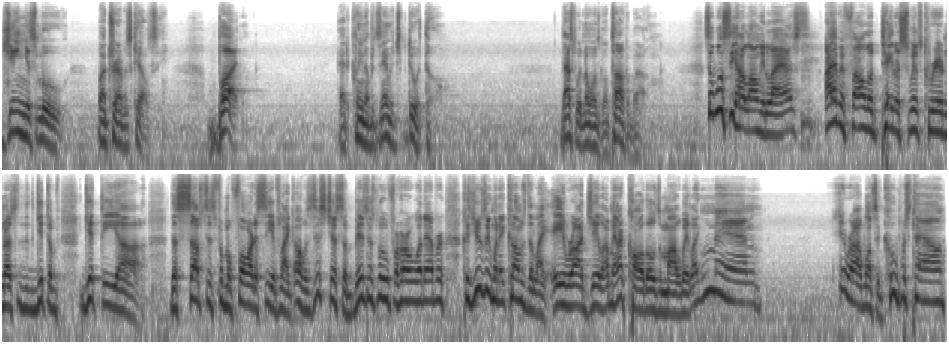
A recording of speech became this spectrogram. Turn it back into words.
Genius move by Travis Kelce, but had to clean up his image to do it though. That's what no one's gonna talk about. So we'll see how long it lasts. I haven't followed Taylor Swift's career enough to get the get the uh, the substance from afar to see if like, oh, is this just a business move for her or whatever? Because usually when it comes to like A Rod, J Lo, I mean, I call those a mile away. Like, man, A Rod wants in Cooperstown,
